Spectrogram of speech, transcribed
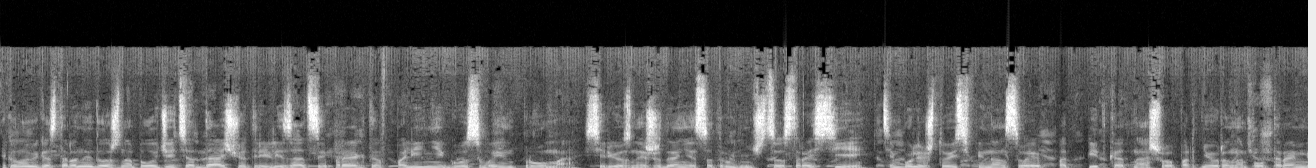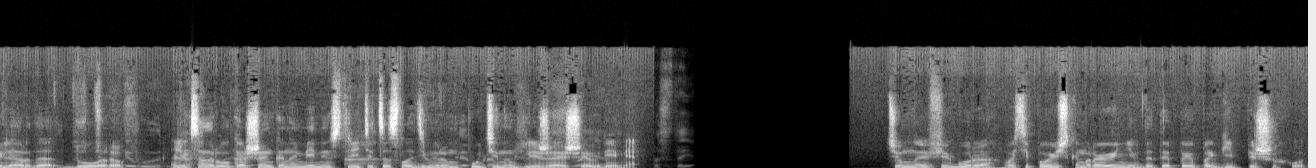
Экономика страны должна получить отдачу от реализации проектов по линии Госвоенпрома. Серьезные ожидания сотрудничества с Россией. Тем более, что есть финансовая подпитка от нашего партнера на полтора миллиарда долларов. Александр Лукашенко намерен встретиться с Владимиром Путиным в ближайшее время. Темная фигура. В Осиповичском районе в ДТП погиб пешеход.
